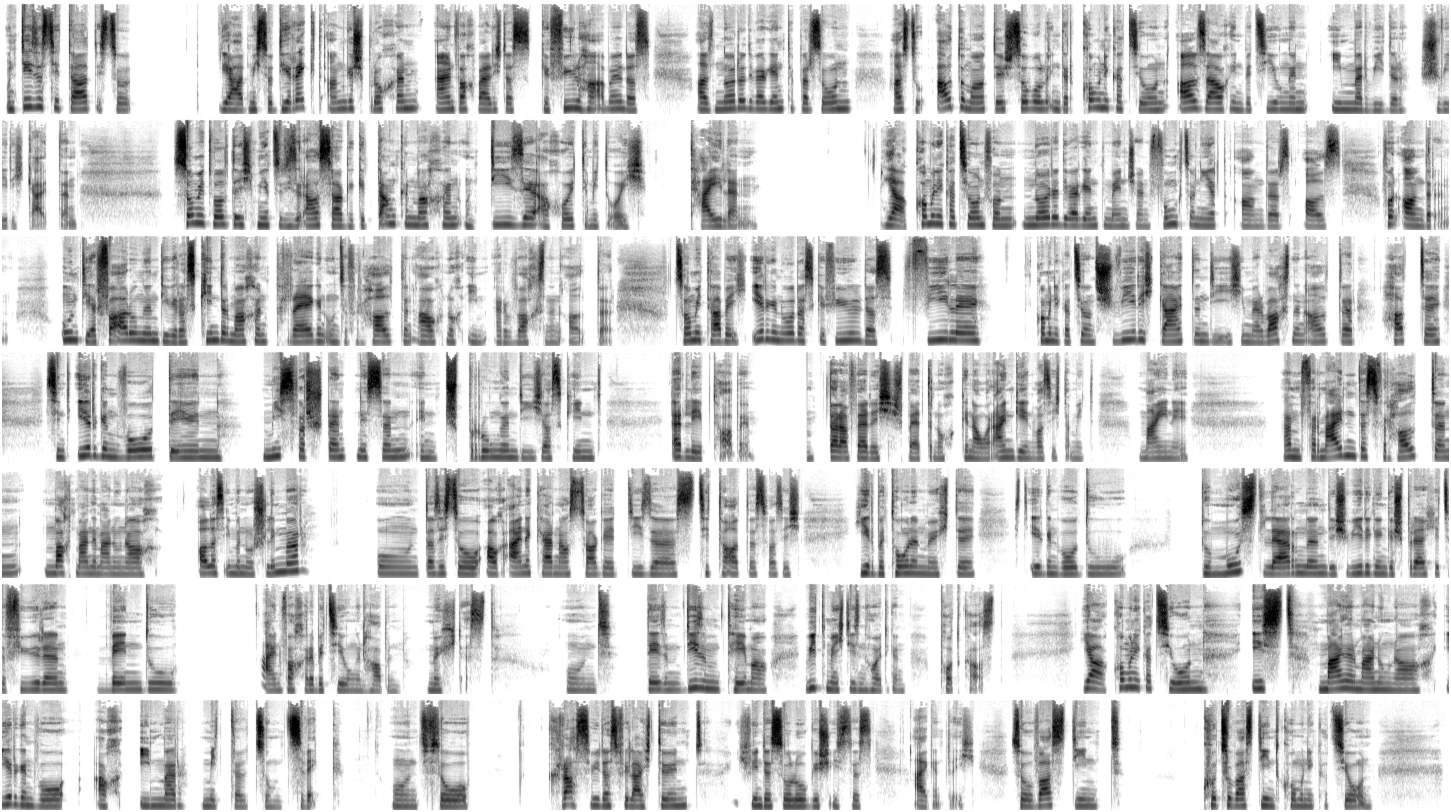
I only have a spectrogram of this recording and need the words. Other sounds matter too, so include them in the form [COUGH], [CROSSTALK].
Und dieses Zitat ist so, ja, hat mich so direkt angesprochen, einfach weil ich das Gefühl habe, dass als neurodivergente Person hast du automatisch sowohl in der Kommunikation als auch in Beziehungen immer wieder Schwierigkeiten. Somit wollte ich mir zu dieser Aussage Gedanken machen und diese auch heute mit euch teilen. Ja, Kommunikation von neurodivergenten Menschen funktioniert anders als von anderen. Und die Erfahrungen, die wir als Kinder machen, prägen unser Verhalten auch noch im Erwachsenenalter. Somit habe ich irgendwo das Gefühl, dass viele Kommunikationsschwierigkeiten, die ich im Erwachsenenalter hatte, sind irgendwo den Missverständnissen entsprungen, die ich als Kind erlebt habe. Darauf werde ich später noch genauer eingehen, was ich damit meine. Ähm, vermeidendes Verhalten macht meiner Meinung nach alles immer nur schlimmer. Und das ist so auch eine Kernaussage dieses Zitates, was ich hier betonen möchte, ist irgendwo, du, du musst lernen, die schwierigen Gespräche zu führen, wenn du einfachere Beziehungen haben möchtest. Und diesem, diesem Thema widme ich diesen heutigen Podcast. Ja, Kommunikation ist meiner Meinung nach irgendwo auch immer Mittel zum Zweck. Und so krass wie das vielleicht tönt, ich finde, so logisch ist es eigentlich. So, was dient, zu was dient Kommunikation?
